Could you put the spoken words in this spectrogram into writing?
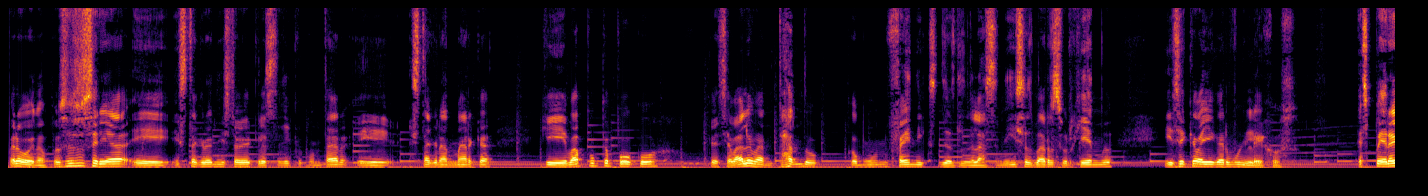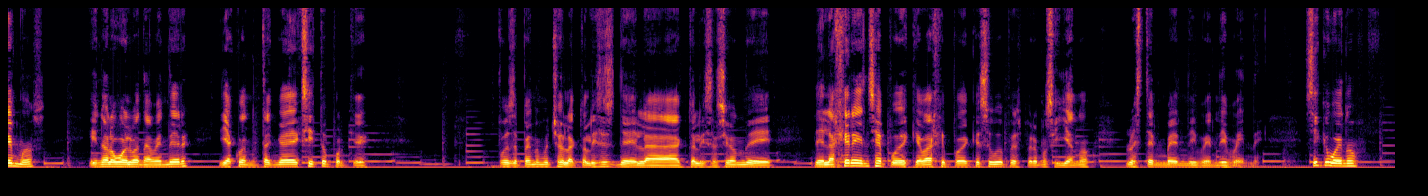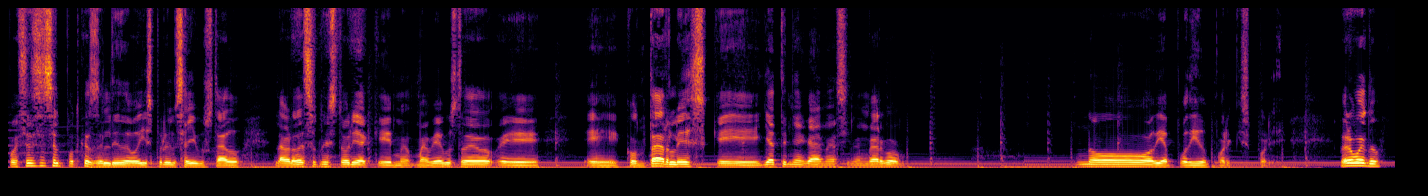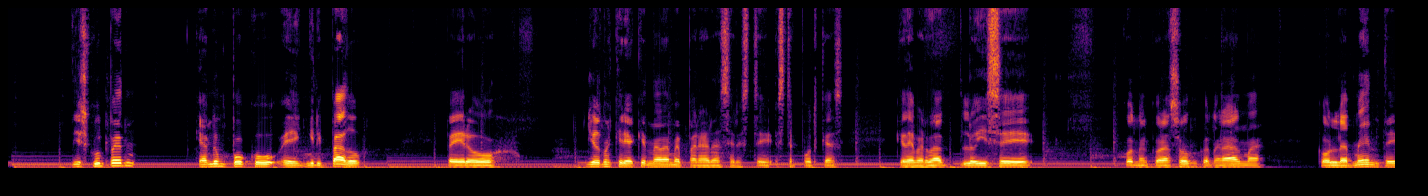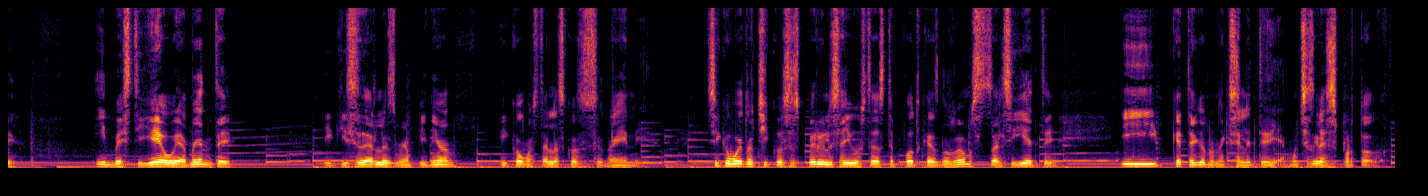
Pero bueno, pues eso sería eh, esta gran historia que les tenía que contar. Eh, esta gran marca que va poco a poco, que se va levantando como un fénix desde las cenizas, va resurgiendo. Y sé que va a llegar muy lejos. Esperemos y no lo vuelvan a vender ya cuando tenga éxito porque pues depende mucho de la, de la actualización de de la gerencia, puede que baje, puede que sube, pero esperemos si ya no lo estén vende y vende y vende. Así que bueno, pues ese es el podcast del día de hoy, espero les haya gustado. La verdad es una historia que me, había gustado eh, eh, contarles, que ya tenía ganas, sin embargo, no había podido por X por Y. Pero bueno, disculpen que ando un poco eh, gripado, pero yo no quería que nada me parara a hacer este, este podcast que de verdad lo hice con el corazón, con el alma, con la mente. Investigué obviamente y quise darles mi opinión y cómo están las cosas en hoy en día. Así que bueno chicos, espero les haya gustado este podcast. Nos vemos hasta el siguiente y que tengan un excelente día. Muchas gracias por todo.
